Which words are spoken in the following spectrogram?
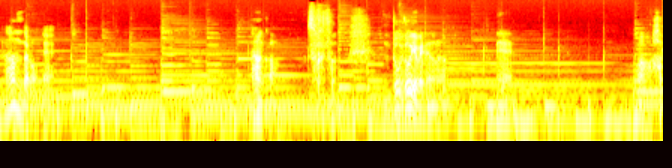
なんだろうね。なんか、その、どうどう言えばいいんだろうな。ねまあ、二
